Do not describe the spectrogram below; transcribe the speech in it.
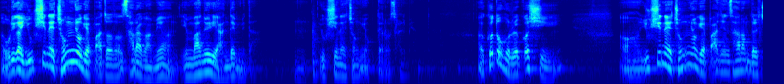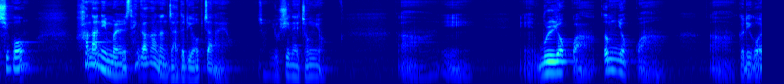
우리가 육신의 정욕에 빠져서 살아가면 임마누엘이 안 됩니다. 음, 육신의 정욕대로 살면 어, 그도 그럴 것이 어, 육신의 정욕에 빠진 사람들 치고 하나님을 생각하는 자들이 없잖아요. 육신의 정욕, 어, 물욕과 음욕과 어, 그리고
